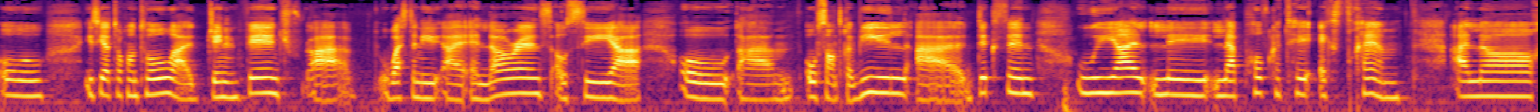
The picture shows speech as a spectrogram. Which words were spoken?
au, ici à Toronto, à Jane and Finch, à Weston et, Lawrence, aussi au, au centre-ville, à Dixon, où il y a les, la pauvreté extrême. Alors,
